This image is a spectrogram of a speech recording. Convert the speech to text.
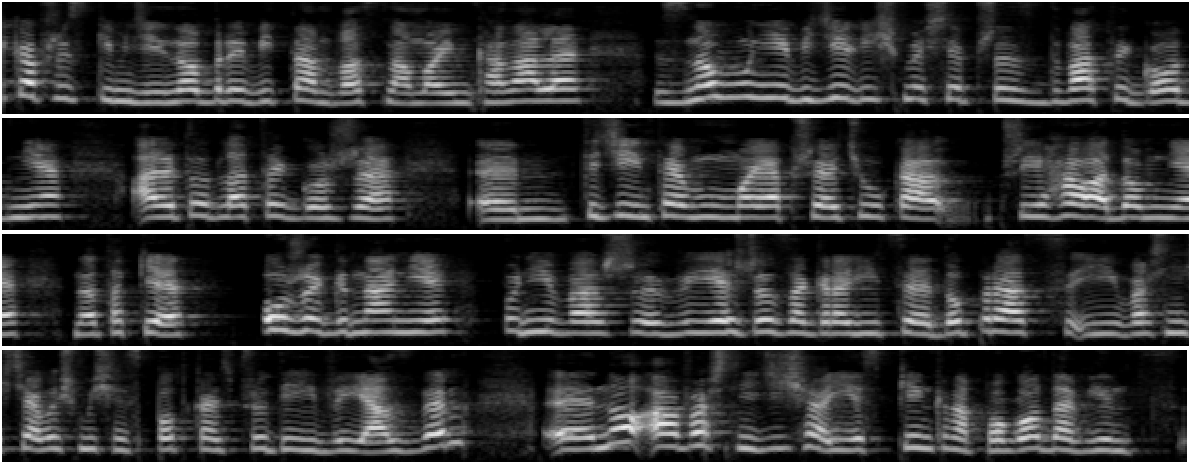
Hejka wszystkim, dzień dobry, witam Was na moim kanale. Znowu nie widzieliśmy się przez dwa tygodnie, ale to dlatego, że tydzień temu moja przyjaciółka przyjechała do mnie na takie pożegnanie, ponieważ wyjeżdża za granicę do pracy i właśnie chciałyśmy się spotkać przed jej wyjazdem. E, No a właśnie dzisiaj jest piękna pogoda, więc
